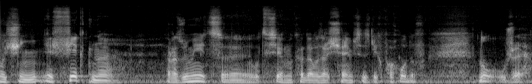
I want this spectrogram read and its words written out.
очень эффектно. Разумеется, вот все мы, когда возвращаемся из этих походов, ну, уже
